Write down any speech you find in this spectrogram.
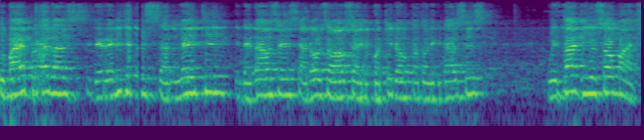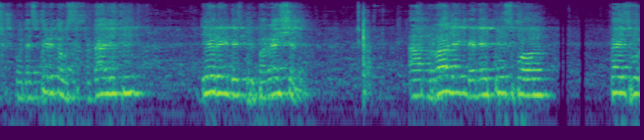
To my brothers, the religious and laity in the diocese and also outside the Kotido Catholic Diocese, we thank you so much for the spirit of solidarity during this preparation and rallying the lay peaceful, faithful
